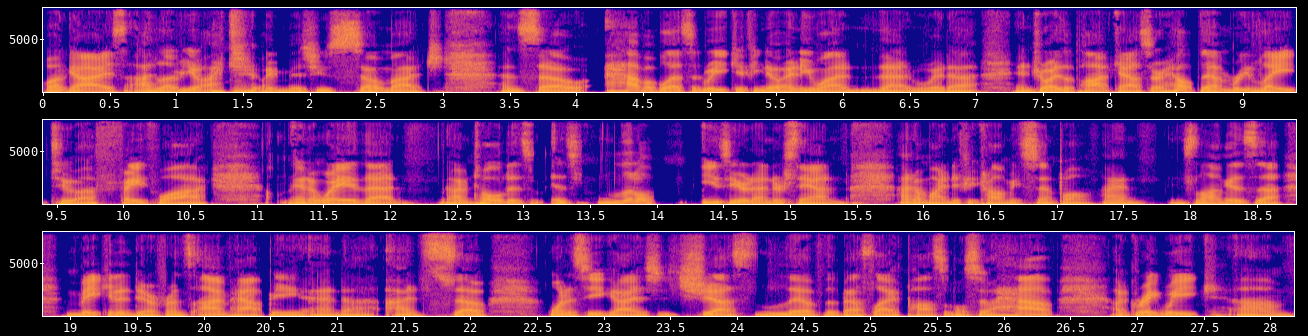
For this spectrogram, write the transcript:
Well, guys, I love you. I do. I miss you so much. And so have a blessed week. If you know anyone that would uh, enjoy the podcast or help them relate to a faith walk in a way that I'm told is, is a little easier to understand. I don't mind if you call me simple. And as long as uh, making a difference, I'm happy. And uh, I so want to see you guys just live the best life possible. So have a great week. Um,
